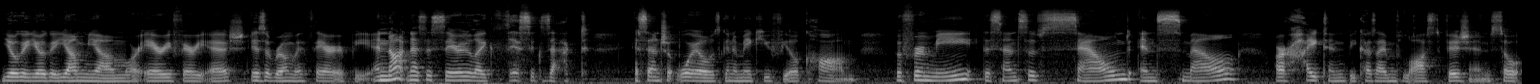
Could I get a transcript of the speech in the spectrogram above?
yoga yoga yum yum or airy fairy ish, is aromatherapy. And not necessarily like this exact essential oil is going to make you feel calm. But for me, the sense of sound and smell are heightened because I've lost vision. So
